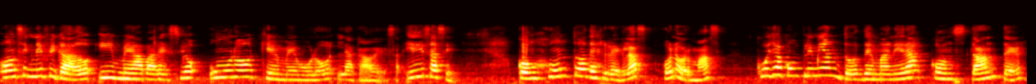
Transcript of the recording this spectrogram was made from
un significado y me apareció uno que me voló la cabeza. Y dice así, conjunto de reglas o normas cuyo cumplimiento de manera constante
